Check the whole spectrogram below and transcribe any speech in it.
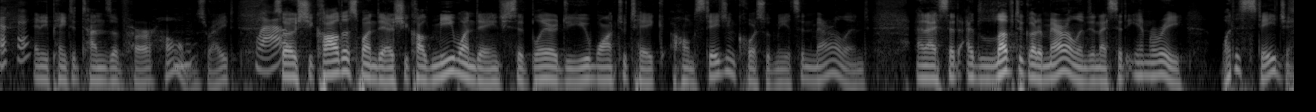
Okay. and he painted tons of her homes, right? Wow. So she called us one day, she called me one day, and she said, Blair, do you want to take a home staging course with me? It's in Maryland. And I said, I'd love to go to Maryland. And I said, Anne Marie, what is staging?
